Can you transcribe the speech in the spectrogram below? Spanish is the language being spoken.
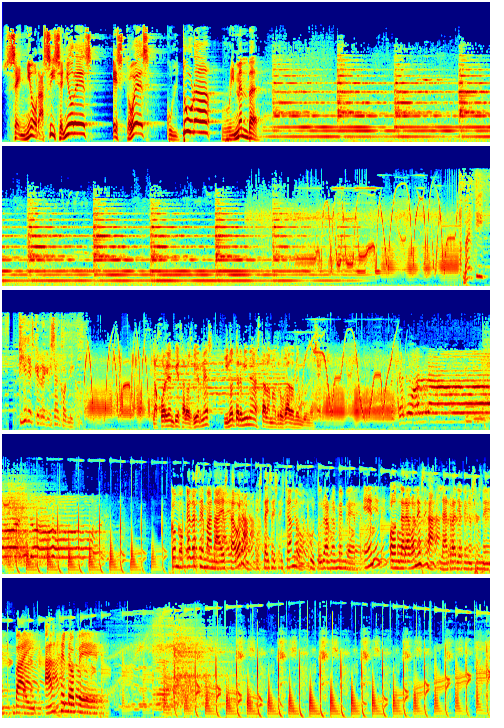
Señoras y señores, esto es Cultura Remember. Marty, tienes que regresar conmigo. La juerga empieza los viernes y no termina hasta la madrugada del lunes. Como cada semana a esta hora, estáis escuchando Cultura Remember en Onda Aragonesa, la radio que nos une. By Ángel López.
